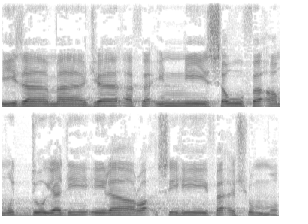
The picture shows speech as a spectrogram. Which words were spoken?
إذا ما جاء فإني سوف أمد يدي إلى رأسه فأشمه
